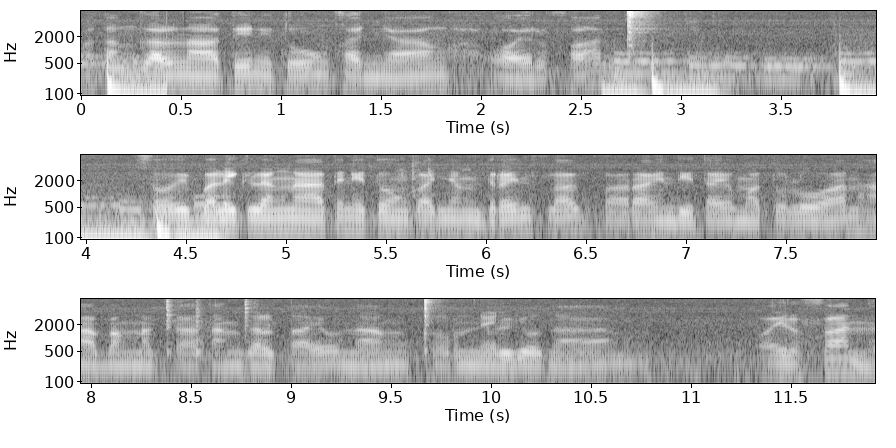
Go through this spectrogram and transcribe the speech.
matanggal natin itong kanyang oil fan. So ibalik lang natin itong kanyang drain plug para hindi tayo matuluan habang nagtatanggal tayo ng tornilyo ng oil fan.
